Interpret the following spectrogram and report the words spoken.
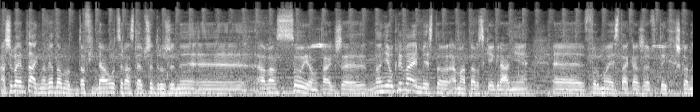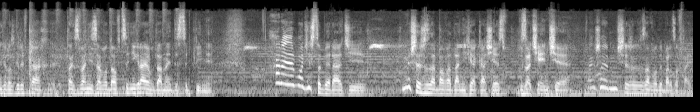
A czy powiem tak, no wiadomo, do finału coraz lepsze drużyny e, awansują, także no nie ukrywajmy, jest to amatorskie granie. E, formuła jest taka, że w tych szkolnych rozgrywkach tak zwani zawodowcy nie grają w danej dyscyplinie. Ale młodzież sobie radzi. Myślę, że zabawa dla nich jakaś jest, zacięcie. Także myślę, że zawody bardzo fajne.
